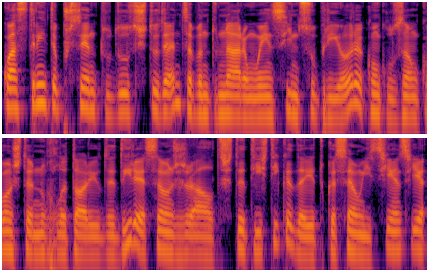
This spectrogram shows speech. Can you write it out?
Quase 30% dos estudantes abandonaram o ensino superior. A conclusão consta no relatório da Direção-Geral de Estatística da Educação e Ciência.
